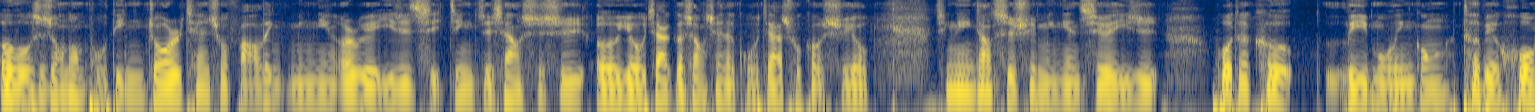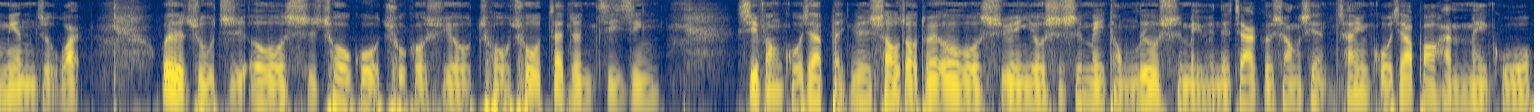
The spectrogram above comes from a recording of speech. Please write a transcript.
俄罗斯总统普京周日签署法令，明年二月一日起禁止向实施俄油价格上限的国家出口石油。禁令将持续明年七月一日。获得克里姆林宫特别豁免者外，为了阻止俄罗斯超过出口石油筹措战争基金，西方国家本院稍早对俄罗斯原油实施每桶六十美元的价格上限。参与国家包含美国、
